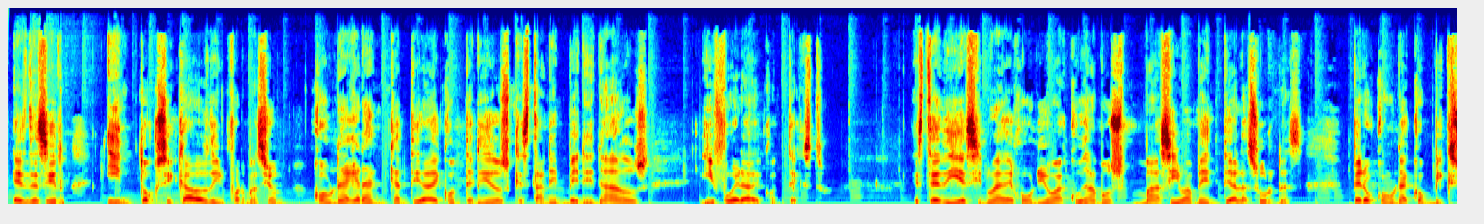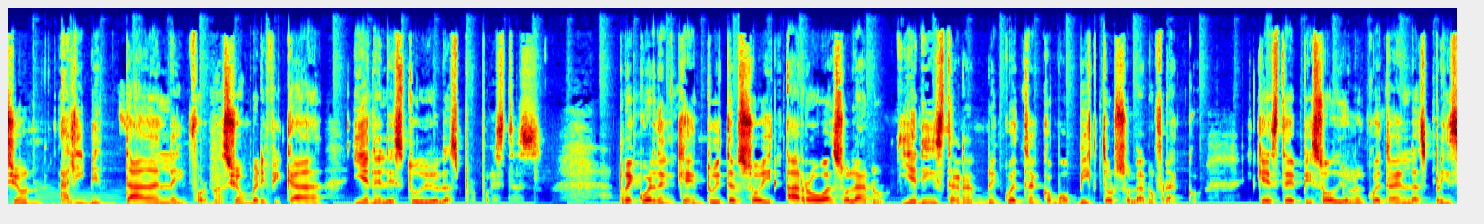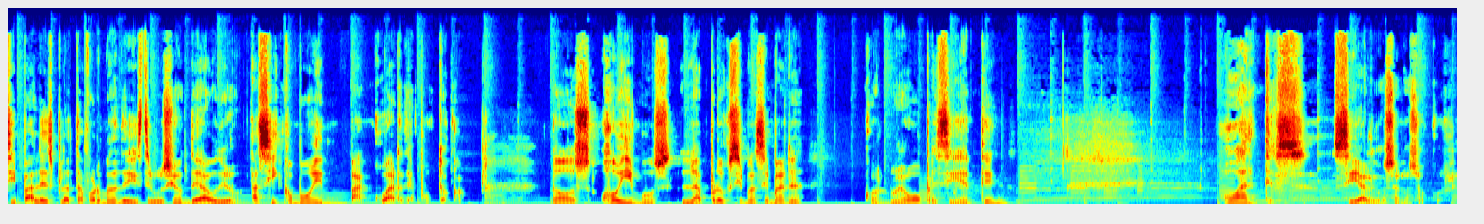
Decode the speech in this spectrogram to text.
es decir, intoxicados de información, con una gran cantidad de contenidos que están envenenados y fuera de contexto. Este 19 de junio acudamos masivamente a las urnas, pero con una convicción alimentada en la información verificada y en el estudio de las propuestas. Recuerden que en Twitter soy arroba solano y en Instagram me encuentran como Víctor Solano Franco que este episodio lo encuentran en las principales plataformas de distribución de audio, así como en vanguardia.com. Nos oímos la próxima semana con nuevo presidente o antes, si algo se nos ocurre.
